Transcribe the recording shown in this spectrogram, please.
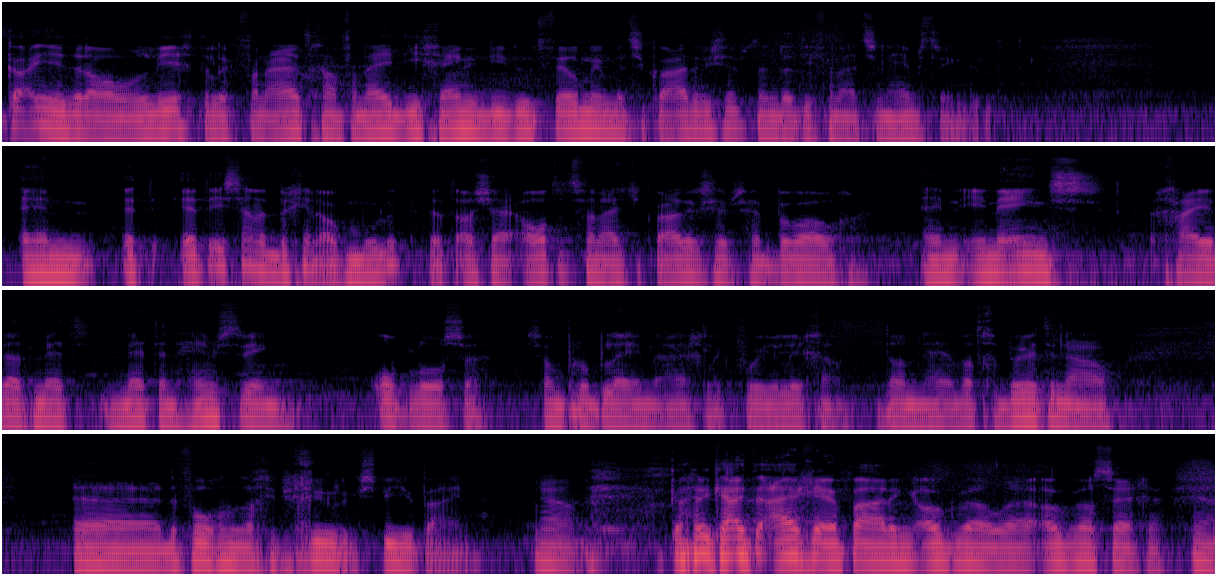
kan je er al lichtelijk van uitgaan van... hé, hey, diegene die doet veel meer met zijn quadriceps dan dat hij vanuit zijn hamstring doet. En het, het is aan het begin ook moeilijk dat als jij altijd vanuit je quadriceps hebt bewogen... en ineens ga je dat met, met een hamstring oplossen, zo'n probleem eigenlijk voor je lichaam. Dan, hè, wat gebeurt er nou? Eh, de volgende dag heb je gruwelijke spierpijn. Ja. Kan ik uit de eigen ervaring ook wel, eh, ook wel zeggen. ja.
